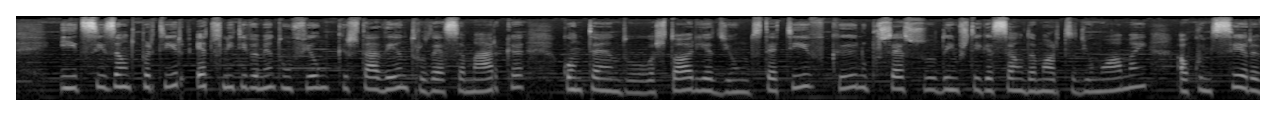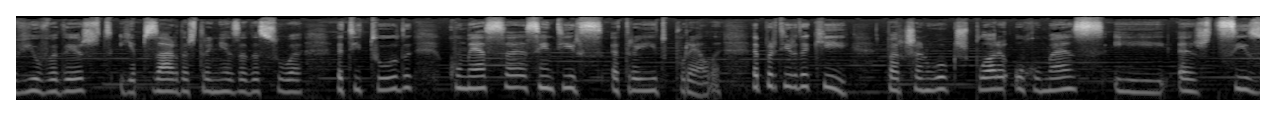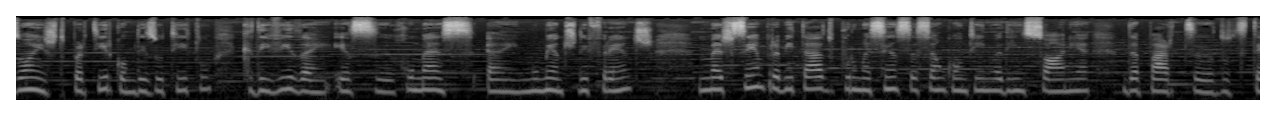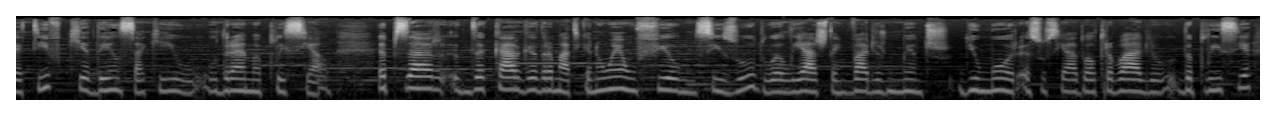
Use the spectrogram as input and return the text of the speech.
E Decisão de Partir é definitivamente um filme que está dentro dessa marca, contando a história de um detetive que, no processo de investigação da morte de um homem, ao conhecer a viúva deste e apesar da estranheza da sua atitude, começa a sentir-se atraído por ela. A partir daqui, Park Chan-wook explora o romance e as decisões de partir, como diz o título, que dividem esse romance em momentos diferentes, mas sempre habitado por uma sensação contínua de insônia da parte do detetive que adensa aqui o, o drama policial. Apesar da carga dramática, não é um filme sisudo, aliás, tem vários momentos de humor associado ao trabalho da polícia,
